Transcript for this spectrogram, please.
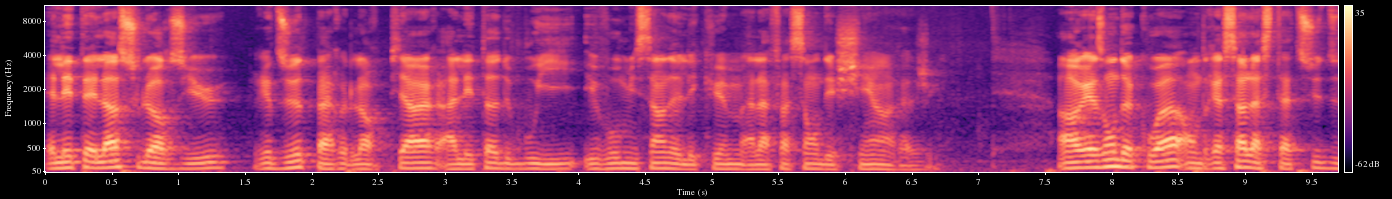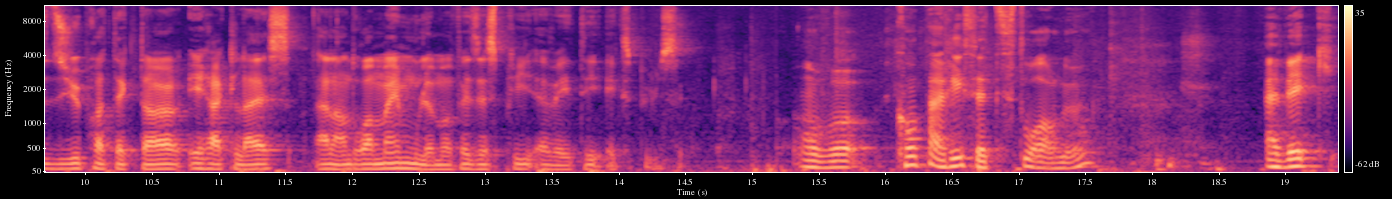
Elle était là sous leurs yeux, réduite par leurs pierres à l'état de bouillie et vomissant de l'écume à la façon des chiens enragés. En raison de quoi on dressa la statue du dieu protecteur Héraclès à l'endroit même où le mauvais esprit avait été expulsé. On va comparer cette histoire-là avec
